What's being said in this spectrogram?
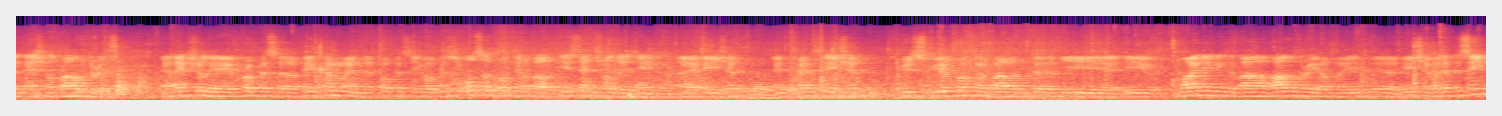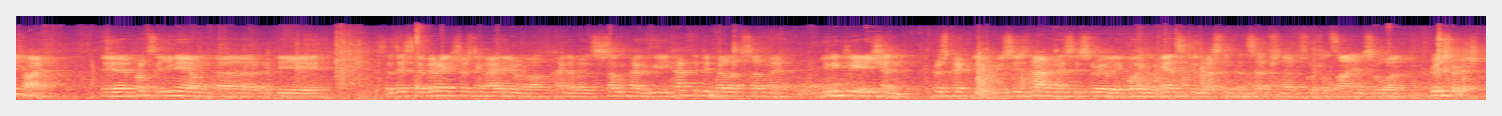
the national boundaries. And actually, Professor Peycam and Professor Iwabuchi also talking about decentralizing uh, Asia and trans-Asia, which we are talking about uh, the, the widening the boundary of uh, Asia. But at the same time, uh, Professor Lee Nae-young, uh, the suggests a very interesting idea about kind of a, some kind of, we have to develop some uh, uniquely Asian perspective, which is not necessarily going against the Western conception of social science or research.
